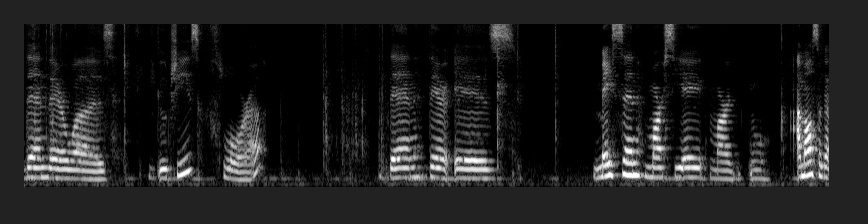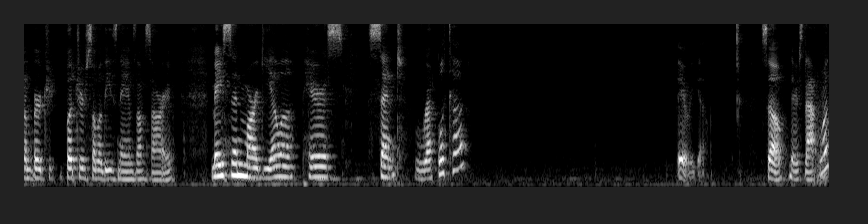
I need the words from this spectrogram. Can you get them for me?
Then there was Gucci's Flora. Then there is Mason Marcier. Mar mm, I'm also going to butcher, butcher some of these names. I'm sorry. Maison Margiela Paris Scent Replica. There we go. So there's that one.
